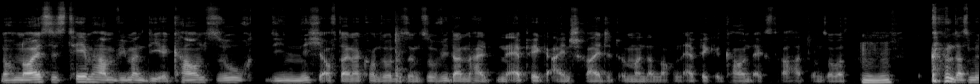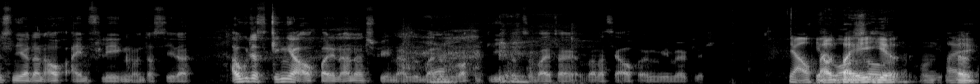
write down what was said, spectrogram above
noch ein neues System haben, wie man die Accounts sucht, die nicht auf deiner Konsole sind, so wie dann halt ein Epic einschreitet und man dann noch einen Epic-Account extra hat und sowas. Mhm. Das müssen die ja dann auch einpflegen und dass jeder. Aber gut, das ging ja auch bei den anderen Spielen, also bei Ja. dem Rocket League und so weiter war das ja auch irgendwie möglich. Ja, auch Ja, und bei hier, und bei äh,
